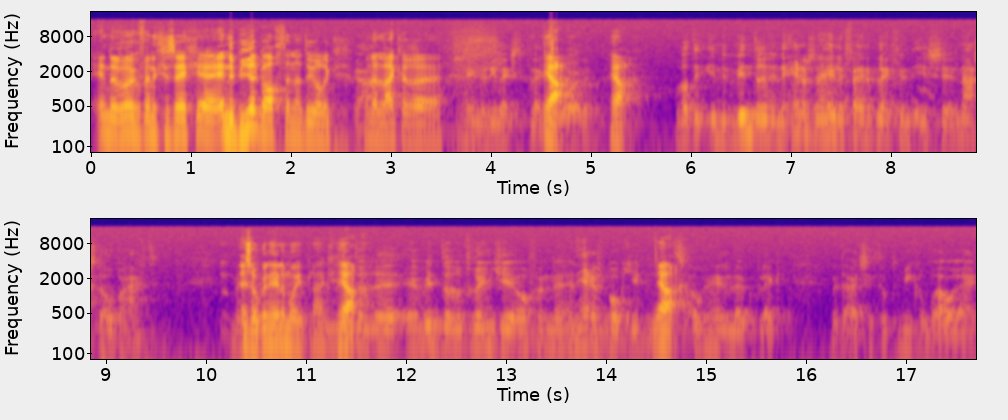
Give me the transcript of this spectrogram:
eh, in de rug of in het gezicht. eh, in de biergarten natuurlijk. Ja. Met een lekkere... Een hele relaxte plek Ja. geworden. ja, Wat ik in de winter en in de herfst een hele fijne plek vind, is naast de open haard. Met is ook een hele mooie plek. Een, winter, een wintervruntje of een, een herfstbokje. Ja. Dat is ook een hele leuke plek. Met uitzicht op de microbrouwerij.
